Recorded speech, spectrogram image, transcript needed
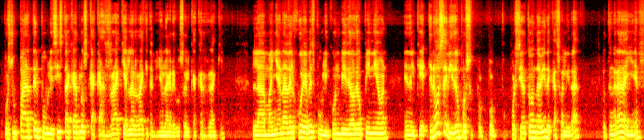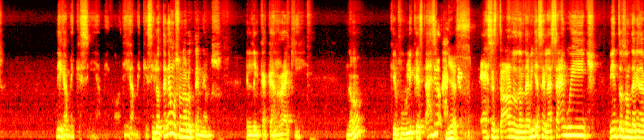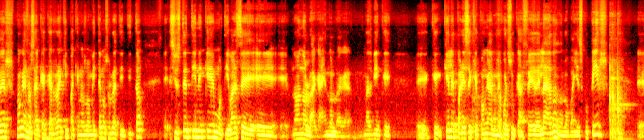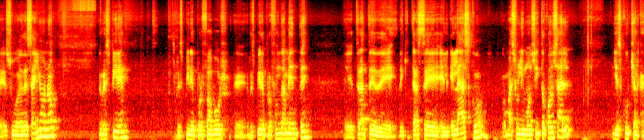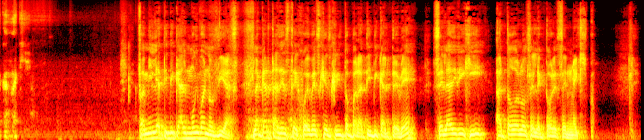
Por su parte, el publicista Carlos Cacarraqui, Alarraqui, también yo le agrego soy el Cacarraqui, la mañana del jueves publicó un video de opinión en el que tenemos ese video, por, por, cierto, don David, de casualidad. ¿Lo tendrá de ayer? Dígame que sí, amigo. Dígame que sí. ¿Lo tenemos o no lo tenemos? El del cacarraqui, ¿no? Que publica este. Ah, sí, lo... Eso es todo, don David, ya se la sándwich. Vientos, don David, a ver, pónganos al cacarraqui para que nos vomitemos un ratitito. Eh, si usted tiene que motivarse, eh, eh, no, no lo haga, no lo haga. Más bien que ¿qué, le parece que ponga mejor su café de lado? No lo vaya a escupir. Su desayuno. Respire. Respire, por favor. Respire profundamente. trate de, quitarse el, el asco. Más un limoncito con sal. Y escucha el cacarraqui. Familia Típical, muy buenos días. La carta de este jueves que he escrito para Típical TV se la dirigí a todos los electores en México.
